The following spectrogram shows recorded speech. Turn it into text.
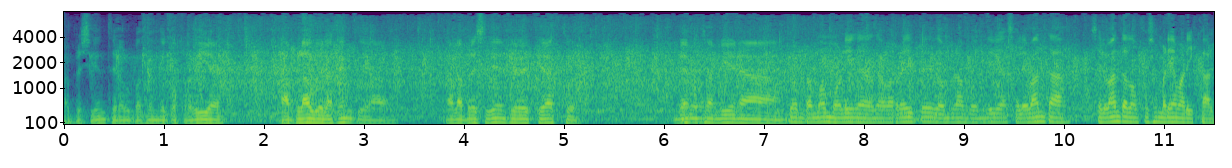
al presidente de la agrupación de cofradías, aplaude la gente a, a la presidencia de este acto. Vemos también a... Don Ramón Molina Navarrete, don Blas Buendía, se levanta, se levanta don José María Mariscal.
